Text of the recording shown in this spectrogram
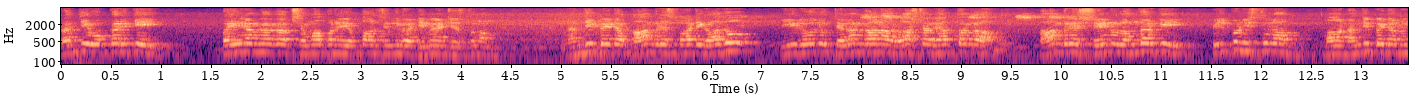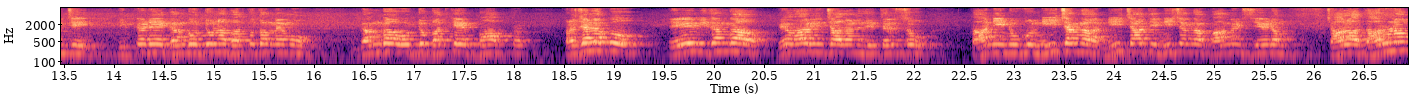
ప్రతి ఒక్కరికి బహిరంగంగా క్షమాపణ చెప్పాల్సిందిగా డిమాండ్ చేస్తున్నాం. నందిపేట కాంగ్రెస్ పార్టీ కాదు ఈరోజు తెలంగాణ రాష్ట్ర వ్యాప్తంగా కాంగ్రెస్ శ్రేణులందరికీ పిలుపునిస్తున్నాం మా నందిపేట నుంచి. ఇక్కడే గంగొడ్డున బతుకుతాం మేము. గంగా ఒడ్డు బతికే మా ప్రజలకు ఏ విధంగా వ్యవహరించాలనేది తెలుసు. కానీ నువ్వు నీచంగా నీచాతి నీచంగా కామెంట్స్ చేయడం చాలా దారుణం.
